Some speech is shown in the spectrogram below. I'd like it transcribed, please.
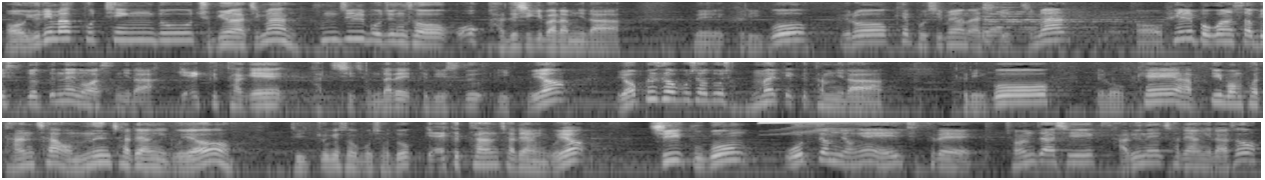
어, 유리막 코팅도 중요하지만 품질 보증서 꼭 받으시기 바랍니다. 네, 그리고 이렇게 보시면 아시겠지만 어, 휠 복원 서비스도 끝내 놓았습니다. 깨끗하게 같이 전달해 드릴 수 있고요. 옆에서 보셔도 정말 깨끗합니다. 그리고 이렇게 앞뒤 범퍼 단차 없는 차량이고요. 뒤쪽에서 보셔도 깨끗한 차량이고요. G90 5.0의 H트랙 전자식 4륜의 차량이라서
